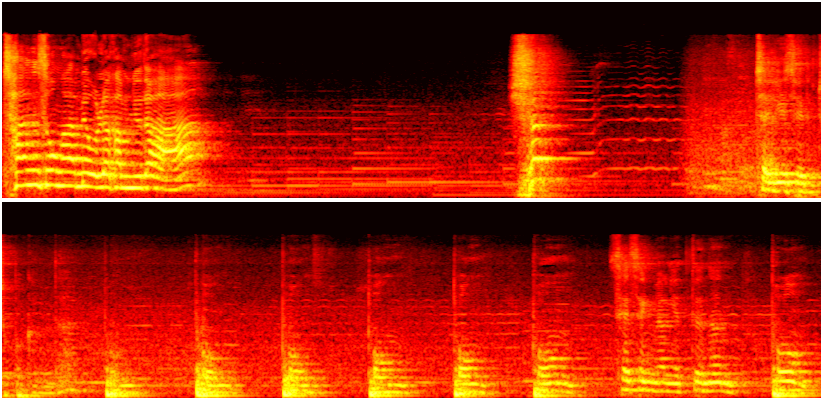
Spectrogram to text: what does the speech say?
찬송하며 올라갑니다. 샷! 자, 예수를 축복합니다. 봄, 봄, 봄, 봄, 봄, 봄, 새 생명이 뜨는 봄,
